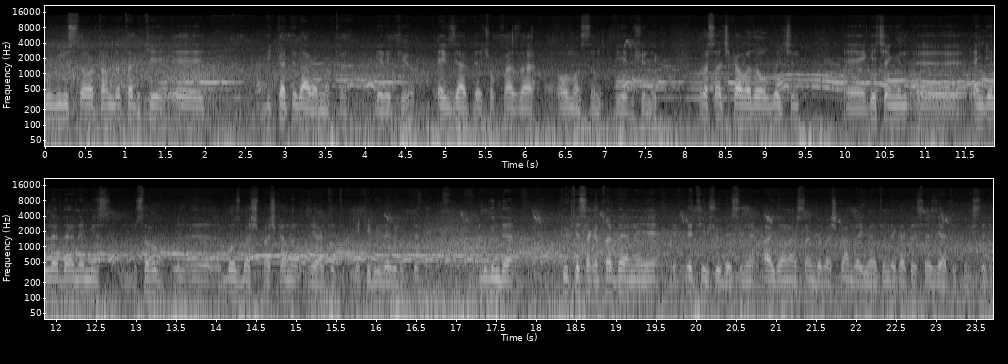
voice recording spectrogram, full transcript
bu virüslü ortamda tabii ki e, dikkatli davranmak da gerekiyor. Ev ziyaretleri çok fazla olmasın diye düşündük. Burası açık havada olduğu için e, geçen gün e, Engelliler Derneğimiz Mustafa e, Bozbaş Başkanı ziyaret ettik ekibiyle birlikte. Bugün de Türkiye Sakatlar Derneği Fethiye Şubesi'ni Aydan Arslanca Başkan ve yönetimdeki arkadaşları ziyaret etmek istedik.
